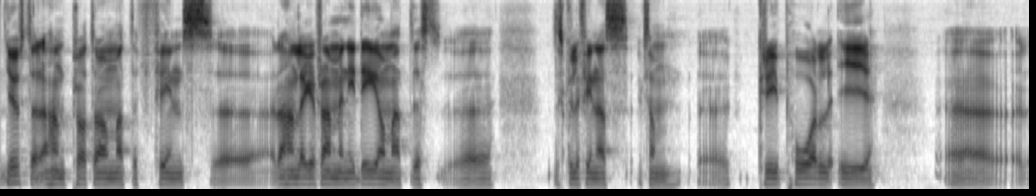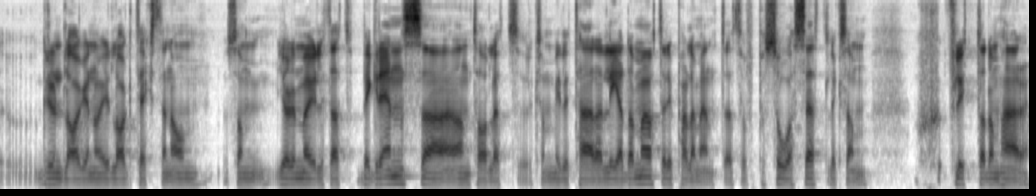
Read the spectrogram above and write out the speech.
Just det, han pratar om att det finns... Uh, han lägger fram en idé om att det, uh, det skulle finnas liksom, eh, kryphål i grundlagen och i lagtexten om, som gör det möjligt att begränsa antalet liksom, militära ledamöter i parlamentet och på så sätt liksom, flytta de här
